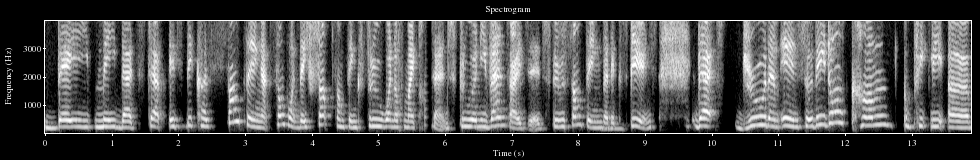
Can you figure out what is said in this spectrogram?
they made that step it's because something at some point they felt something through one of my content through an event i did through something that experienced that drew them in. So they don't come completely uh,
